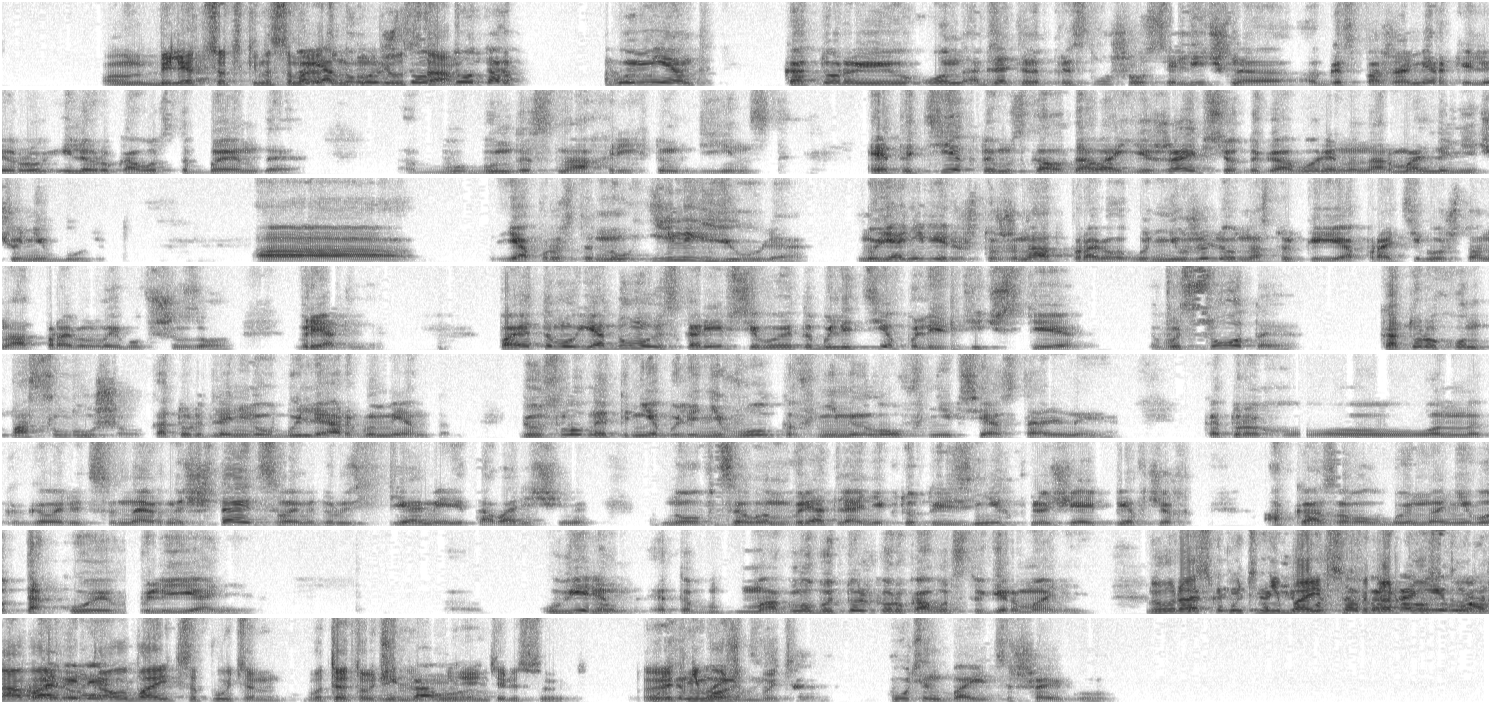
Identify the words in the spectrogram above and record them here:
Он билет все-таки на самолет Но я думаю, что сам. тот аргумент, который он обязательно прислушался, лично госпожа Меркель или, или руководство БНД, Бундеснах Рихтунгдинст – это те, кто ему сказал, давай, езжай, все договорено, нормально, ничего не будет. А, я просто, ну, или Юля, но я не верю, что жена отправила, неужели он настолько ей опротивил, что она отправила его в ШИЗО? Вряд ли. Поэтому я думаю, скорее всего, это были те политические высоты, которых он послушал, которые для него были аргументом. Безусловно, это не были ни Волков, ни Милов, ни все остальные которых он, как говорится, наверное, считает своими друзьями и товарищами, но в целом вряд ли они, кто-то из них, включая певчих, оказывал бы на него такое влияние. Уверен, ну, это могло быть только руководство Германии. Ну, раз так, Путин не боится Ходорковского и Навального, кого боится Путин? Вот это очень Никого. меня интересует. Путин это не может быть. Путин боится Шойгу.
